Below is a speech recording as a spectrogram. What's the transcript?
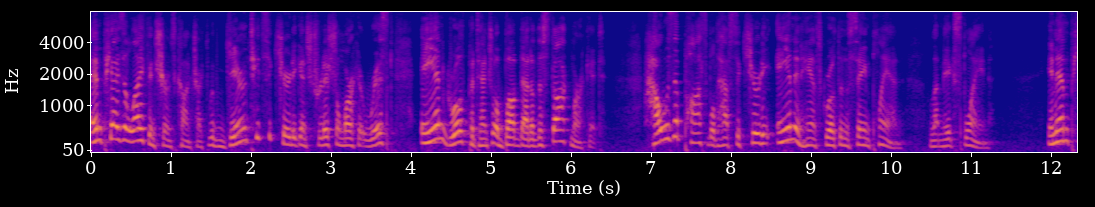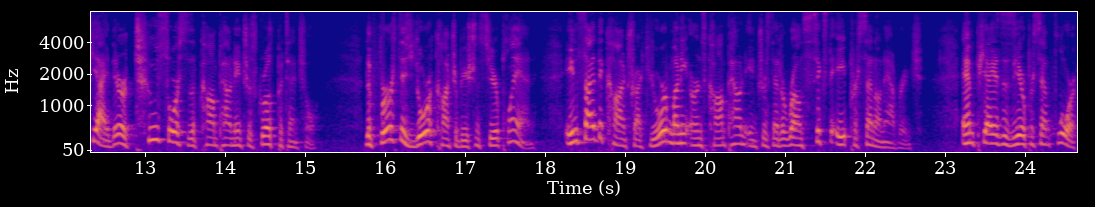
MPI is a life insurance contract with guaranteed security against traditional market risk and growth potential above that of the stock market. How is it possible to have security and enhanced growth in the same plan? Let me explain. In MPI, there are two sources of compound interest growth potential. The first is your contributions to your plan. Inside the contract, your money earns compound interest at around 6 to 8% on average. MPI has a 0% floor,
